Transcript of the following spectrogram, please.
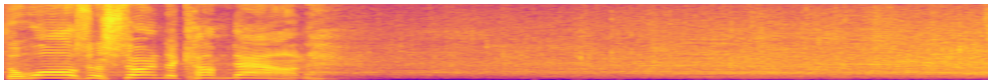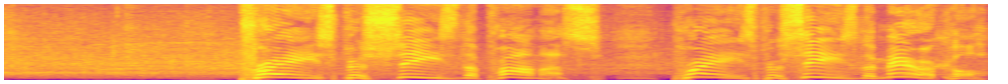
The walls are starting to come down. Praise precedes the promise. Praise precedes the miracle.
